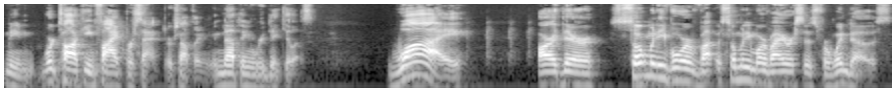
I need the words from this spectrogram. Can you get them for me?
I mean, we're talking 5% or something, nothing ridiculous. Why are there so many more, so many more viruses for Windows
